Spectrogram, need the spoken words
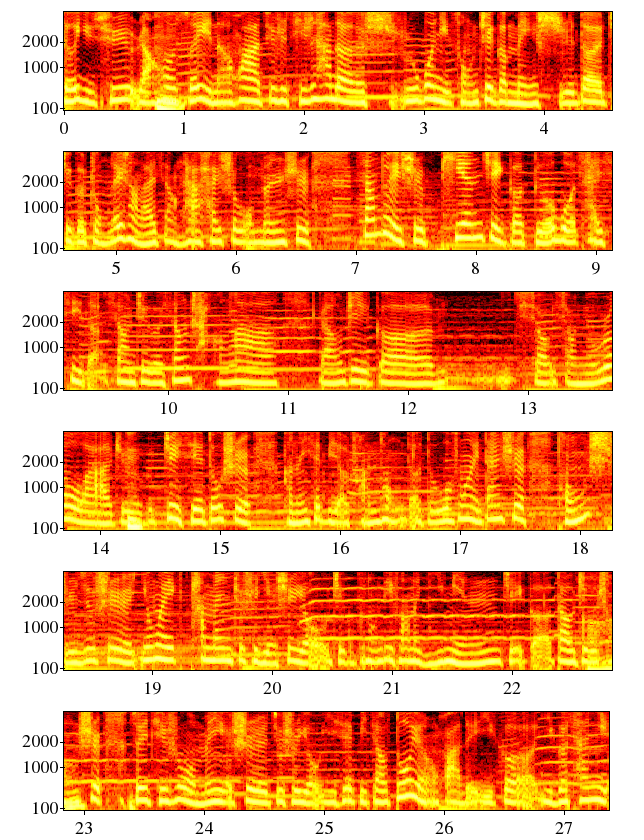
德语区，然后所以的话，就是其实它的食，如果你从这个美食的这个种类上来讲，它还是我们是相对是偏这个德国菜系的，像这个香肠啊，然后这个。小小牛肉啊，这个这些都是可能一些比较传统的德国风味，但是同时就是因为他们就是也是有这个不同地方的移民，这个到这个城市，所以其实我们也是就是有一些比较多元化的一个一个餐饮，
